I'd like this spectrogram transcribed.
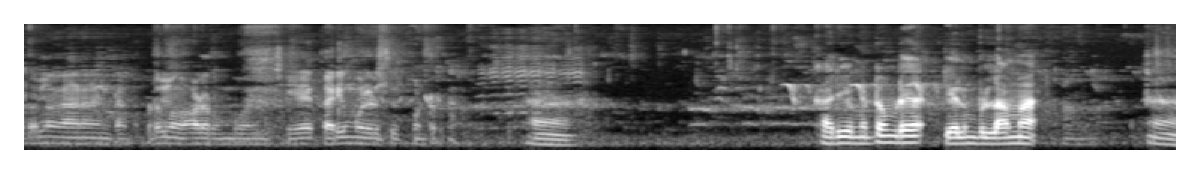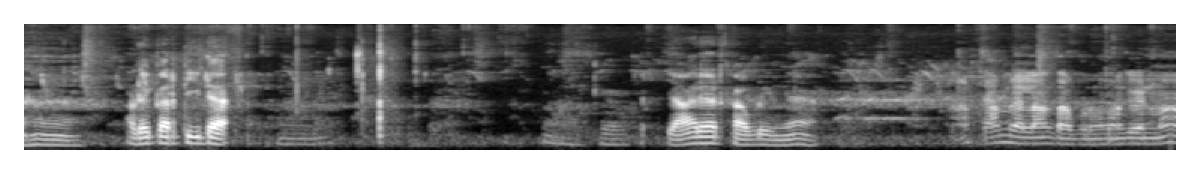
குடலும் வேணான்ட்டேன் குடலும் வாடை ரொம்ப வந்துச்சு. கறிமூல் எடுத்து பண்ணிருக்கேன். ஆ. கறியை மட்டும் அப்படியே எலும்பு இல்லாமல் அப்படியே பரட்டிக்கிட்ட. ம் ஓகே ஓகே. யார் யார் சாப்பிடுவீங்க? ஃபேமிலி எல்லாம் சாப்பிடுவோம். உனக்கு வேணுமா?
